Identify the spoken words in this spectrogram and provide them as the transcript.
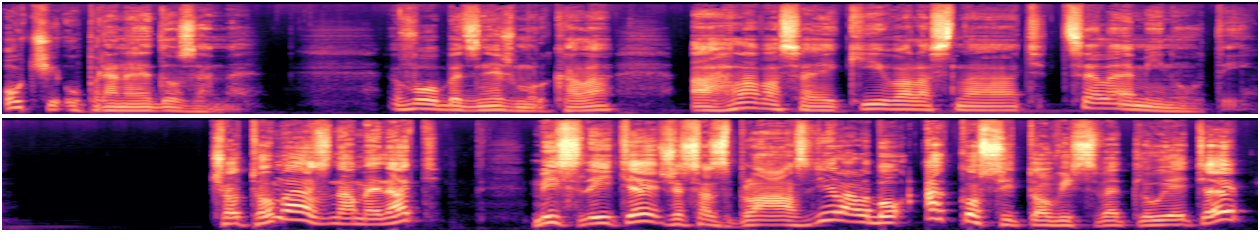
oči uprané do zeme. Vôbec nežmurkala a hlava sa jej kývala snáď celé minúty. Čo to má znamenať? Myslíte, že sa zbláznil, alebo ako si to vysvetľujete?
